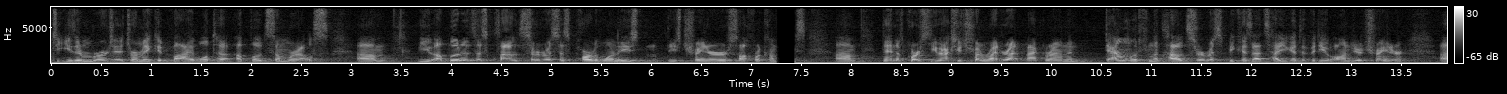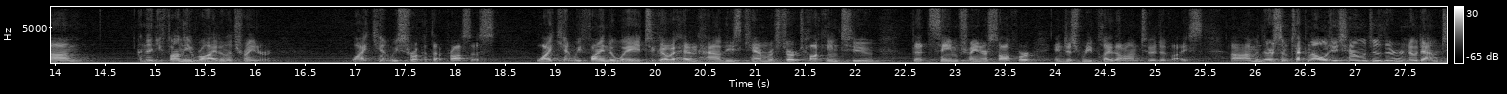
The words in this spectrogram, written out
to either merge it or make it viable to upload somewhere else. Um, you upload it to this cloud service as part of one of these, these trainer software companies. Um, then, of course, you actually turn right around, back around and download from the cloud service because that's how you get the video onto your trainer. Um, and then you finally ride on the trainer. Why can't we shortcut that process? Why can't we find a way to go ahead and have these cameras start talking to that same trainer software and just replay that onto a device? Um, and there's some technology challenges there, no doubt,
